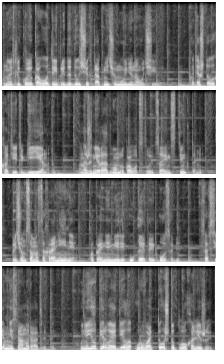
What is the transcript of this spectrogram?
Но если кое-кого три предыдущих так ничему и не научили. Хотя что вы хотите, гиена? Она же не разумом руководствуется, а инстинктами. Причем самосохранение, по крайней мере у этой особи, совсем не самый развитый. У нее первое дело урвать то, что плохо лежит.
